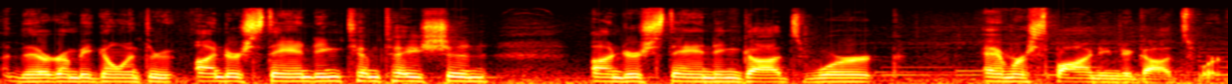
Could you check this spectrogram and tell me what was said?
They're going to be going through understanding temptation, understanding God's work, and responding to God's word.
